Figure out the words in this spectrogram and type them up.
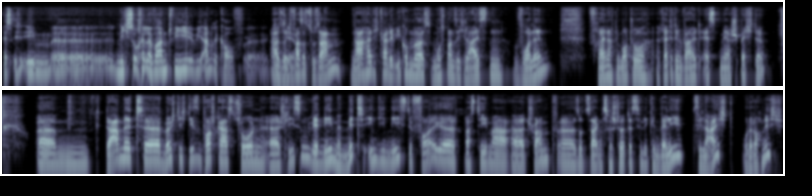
es ist eben äh, nicht so relevant wie, wie andere Kauf. Äh, also ich fasse zusammen, Nachhaltigkeit im E-Commerce muss man sich leisten wollen. Frei nach dem Motto, rettet den Wald, esst mehr Spechte. Ähm, damit äh, möchte ich diesen Podcast schon äh, schließen. Wir nehmen mit in die nächste Folge das Thema äh, Trump äh, sozusagen zerstörtes Silicon Valley. Vielleicht oder doch nicht.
